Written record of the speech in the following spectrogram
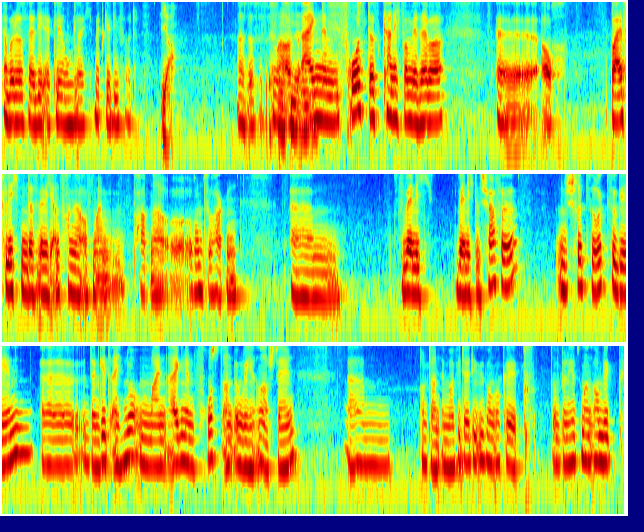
Aber du hast ja die Erklärung gleich mitgeliefert. Ja, Also das ist Das immer ist aus eigenem Frust. Das kann ich von mir selber äh, auch beipflichten, dass wenn ich anfange, auf meinem Partner äh, rumzuhacken, ähm, wenn, ich, wenn ich das schaffe, einen Schritt zurückzugehen, äh, dann geht es eigentlich nur um meinen eigenen Frust an irgendwelchen anderen Stellen. Ähm, und dann immer wieder die Übung, okay, pff, dann bin ich jetzt mal einen Augenblick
